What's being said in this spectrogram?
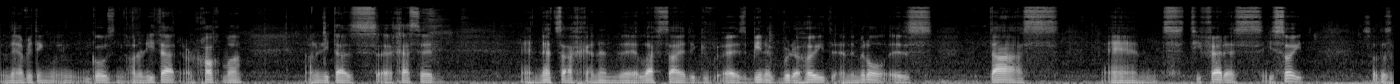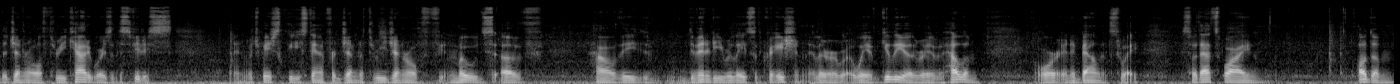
and everything goes underneath that, or Chochma. Underneath that is uh, Chesed and Netzach, and then the left side is Bina Gvura Hoid, and the middle is Das and Tiferes Yisoid. So those are the general three categories of the spheres, and which basically stand for general three general modes of how the divinity relates with creation, either a way of Gilead, a way of Helam, or in a balanced way. So that's why Adam,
